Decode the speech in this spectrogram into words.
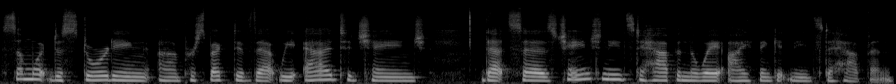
somewhat distorting uh, perspective that we add to change that says change needs to happen the way I think it needs to happen.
